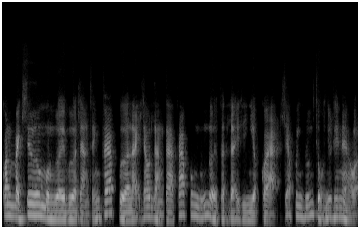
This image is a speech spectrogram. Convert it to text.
con Bạch Sư một người vừa giảng chánh pháp vừa lại giao giảng tà pháp không đúng lời Phật dạy thì nghiệp quả sẽ khuynh hướng chỗ như thế nào ạ?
